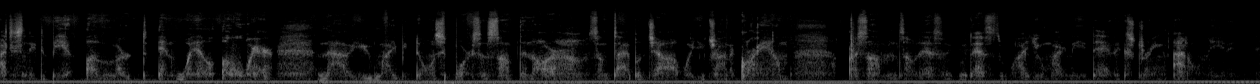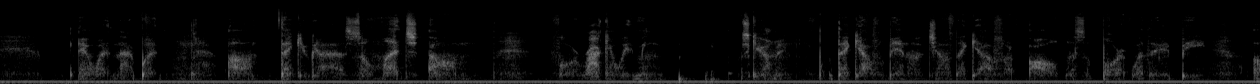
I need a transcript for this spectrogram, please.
I just need to be alert and well aware. Now you might be doing sports or something or some type of job where you're trying to cram or something. So that's that's why you might need that extreme. I don't need it and whatnot. But um, thank you guys so much um, for rocking with me. Excuse me. Thank y'all for being on the channel. Thank y'all for all the support, whether it be a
